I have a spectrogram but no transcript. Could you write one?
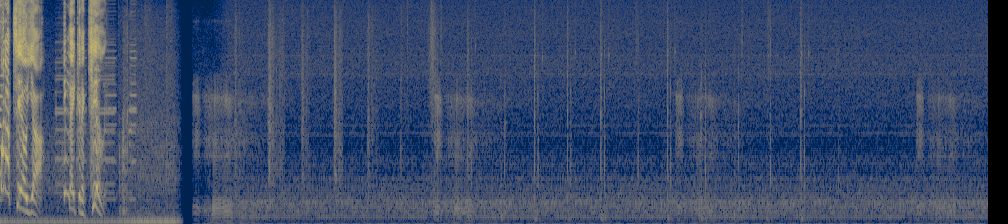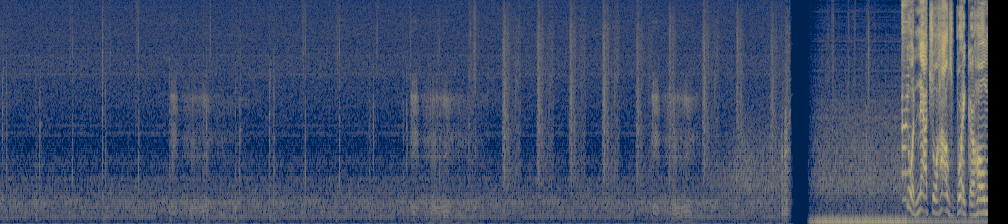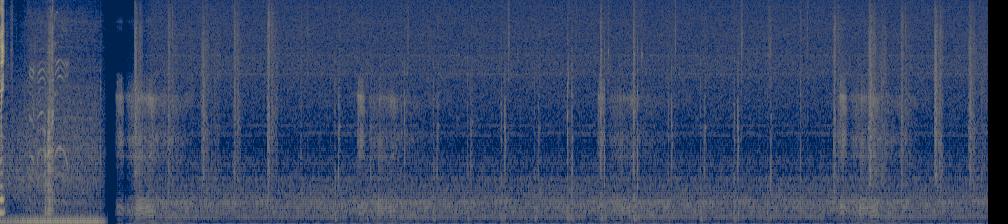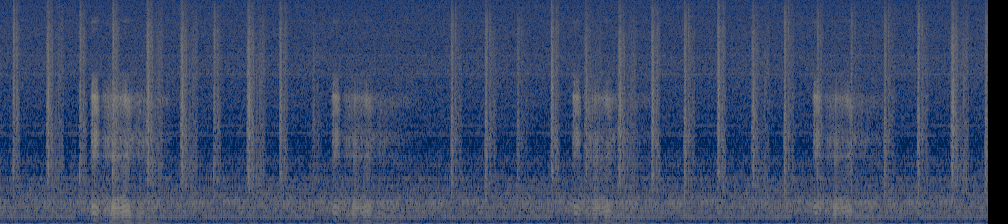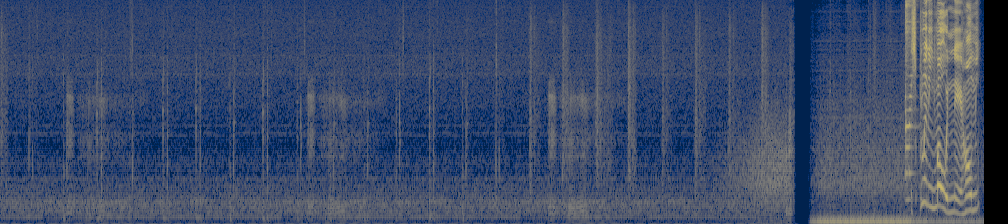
What Tell y'all? He making a killing. You a natural housebreaker, homie. There's plenty more in there, homie.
